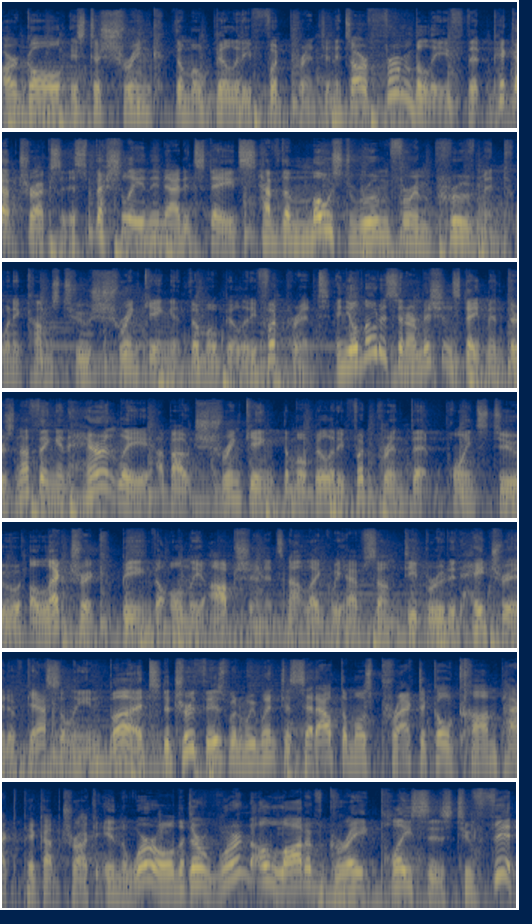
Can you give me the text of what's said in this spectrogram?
our goal is to shrink the mobility footprint, and it's our firm belief that pickup trucks, especially in the United States, have the most room for improvement when it comes to shrinking the mobility footprint. And you'll notice in our mission statement, there's nothing inherently about shrinking the mobility footprint that points to electric being the only option. It's not like we have some deep rooted hatred of gasoline, but the truth is, when we went to set out the most practical, compact pickup truck in the world, there weren't a lot of great places to fit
